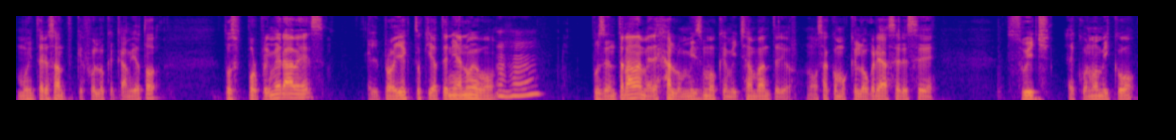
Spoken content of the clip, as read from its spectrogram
muy interesante que fue lo que cambió todo. Entonces, por primera vez, el proyecto que ya tenía nuevo, pues de entrada me deja lo mismo que mi chamba anterior, ¿no? O sea, como que logré hacer ese switch económico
